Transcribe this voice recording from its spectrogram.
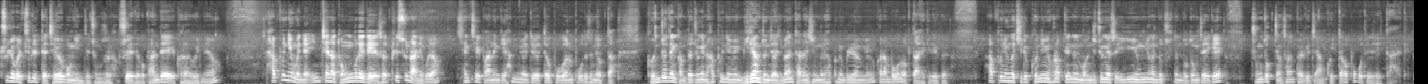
출력을 줄일 때 제어봉이 이제 중성을 흡수해야 되고 반대 역할을 하고 있네요. 하프님은요 인체나 동물에 대해서 필수는 아니고요. 생체의 반응에 함유되었다고 보고하는 보고서는 없다. 건조된 감자 중에는 하프님이 미량 존재하지만 다른 식물이 하프님 분량에 관한 보고는 없다. 이렇게 되고요. 하프님과 지르코늄이 혼합되어 있는 먼지 중에서 이 육량에 노출된 노동자에게 중독 증상은 발견되지 않고 있다고 보고되어 있다. 이렇게.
